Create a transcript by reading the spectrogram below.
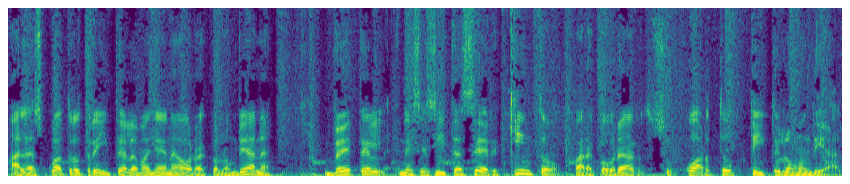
a las 4.30 de la mañana hora colombiana. Vettel necesita ser quinto para cobrar su cuarto título mundial.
